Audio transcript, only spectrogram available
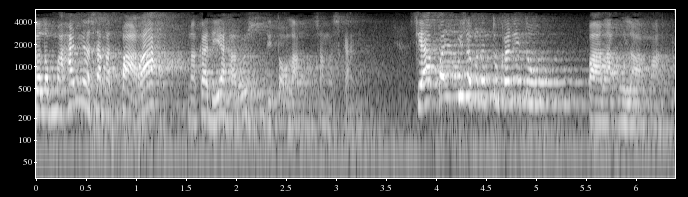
kelemahannya sangat parah, maka dia harus ditolak sama sekali. Siapa yang bisa menentukan itu? Para ulama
